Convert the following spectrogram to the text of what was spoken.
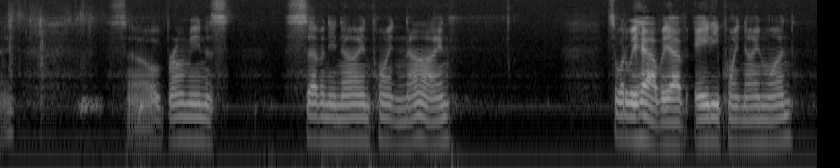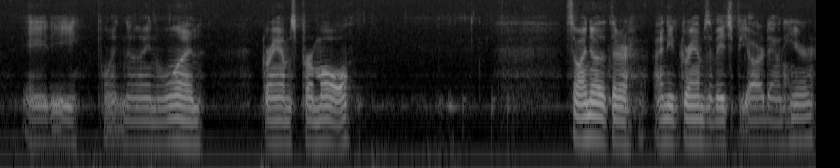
Okay. So bromine is 79.9. So what do we have? We have 80.91, 80.91 grams per mole. So I know that there, I need grams of HBr down here.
